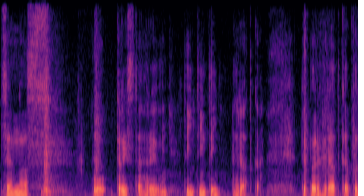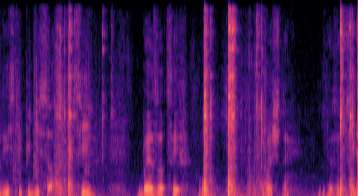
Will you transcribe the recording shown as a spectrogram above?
Це в нас по 300 гривень. Тинь-тинь-тинь, грядка. Тепер грядка по 250. Ці без оцих. О, бачите, без оцих.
